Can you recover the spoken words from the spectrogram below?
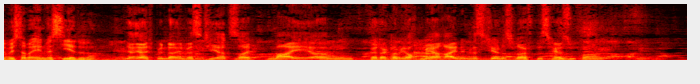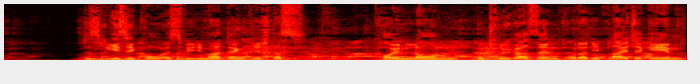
Du bist aber investiert, oder? Ja, ja, ich bin da investiert seit Mai. Ähm, werde da glaube ich auch mehr rein investieren. Das läuft bisher super. Das Risiko ist wie immer, denke ich, dass Coinloan Betrüger sind oder die pleite gehen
